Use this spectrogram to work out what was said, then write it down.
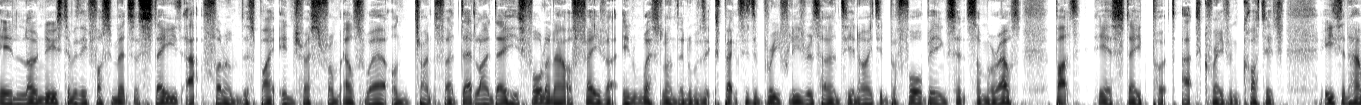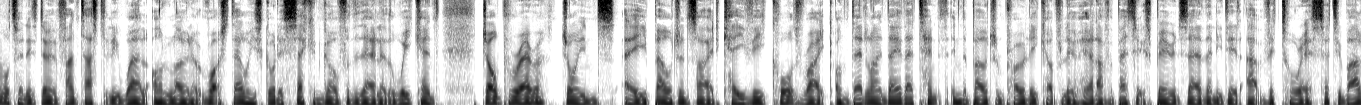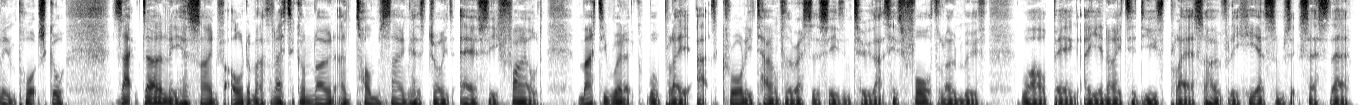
In loan news, Timothy Fosu-Mensah stayed at Fulham despite interest from elsewhere on transfer deadline day. He's fallen out of favour in West London and was expected to briefly return to United before being sent somewhere else, but he has stayed put at Craven Cottage. Ethan Hamilton is doing fantastically well on loan at Rochdale. He scored his second goal for the Dale at the weekend. Joel Pereira joins a Belgian side, KV Kortrijk, on deadline day. They're 10th in the Belgian Pro League. Hopefully, he'll have a better experience there than he did at Vitória Setúbal in Portugal. Zach Dearnley has signed for Oldham Athletic on loan, and Tom Sang has joined AFC Fylde. Matty Willock will play at Crawley Town for the rest of the season too. That's his fourth loan move while being a United youth player, so hopefully he has some success there.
